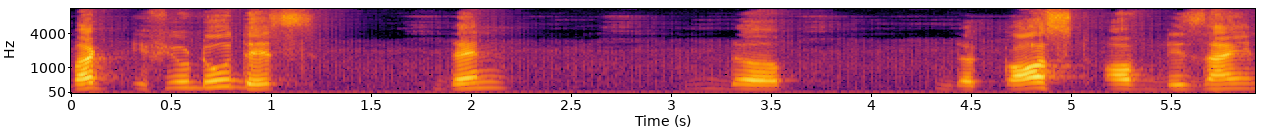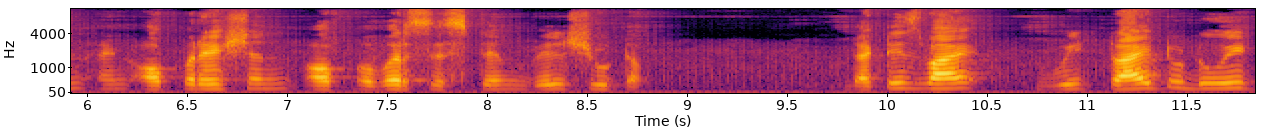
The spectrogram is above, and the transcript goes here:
But if you do this then the, the cost of design and operation of our system will shoot up. That is why we try to do it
